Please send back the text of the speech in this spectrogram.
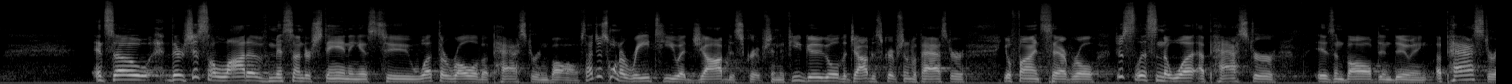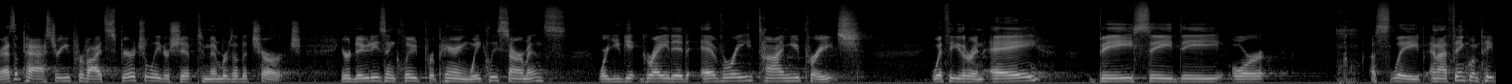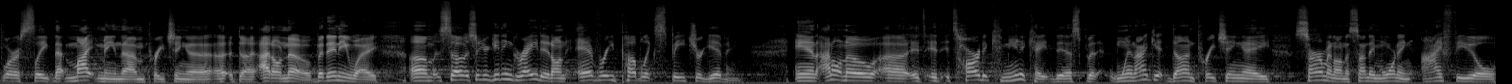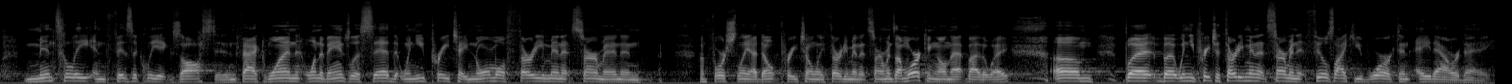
And so there's just a lot of misunderstanding as to what the role of a pastor involves. I just want to read to you a job description. If you Google the job description of a pastor, you'll find several. Just listen to what a pastor is involved in doing. A pastor, as a pastor, you provide spiritual leadership to members of the church. Your duties include preparing weekly sermons where you get graded every time you preach with either an A, B, C, D, or asleep. And I think when people are asleep, that might mean that I'm preaching a, a, a I don't know. But anyway, um, so, so you're getting graded on every public speech you're giving. And I don't know, uh, it, it, it's hard to communicate this, but when I get done preaching a sermon on a Sunday morning, I feel mentally and physically exhausted. In fact, one, one evangelist said that when you preach a normal 30 minute sermon, and Unfortunately, I don't preach only 30 minute sermons. I'm working on that, by the way. Um, but, but when you preach a 30 minute sermon, it feels like you've worked an eight hour day.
